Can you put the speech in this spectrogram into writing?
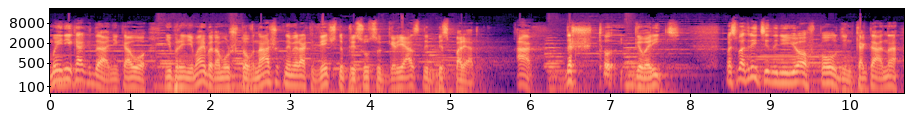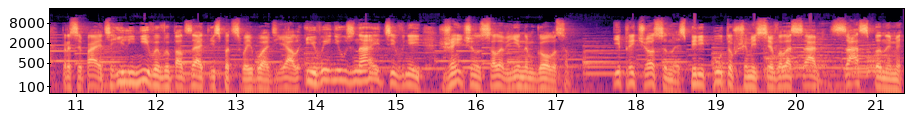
Мы никогда никого не принимаем, потому что в наших номерах вечно присутствует грязный беспорядок. Ах, да что говорить. Посмотрите на нее в полдень, когда она просыпается и лениво выползает из-под своего одеяла, и вы не узнаете в ней женщину с соловьиным голосом. Непричесанная, с перепутавшимися волосами, заспанными,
